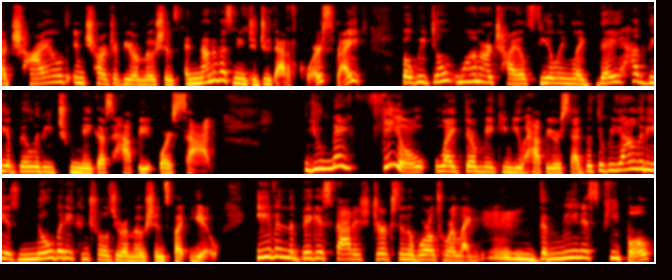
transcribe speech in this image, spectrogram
a child in charge of your emotions. And none of us need to do that, of course, right? But we don't want our child feeling like they have the ability to make us happy or sad. you may feel like they're making you happy or sad, but the reality is nobody controls your emotions but you. Even the biggest, fattest jerks in the world who are like mm, the meanest people,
